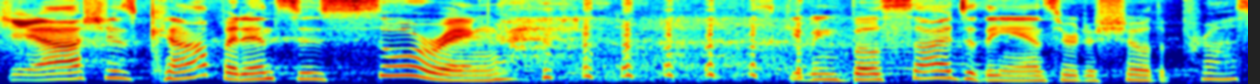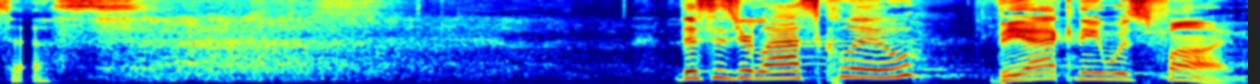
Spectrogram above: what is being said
Josh's confidence is soaring. He's giving both sides of the answer to show the process. This is your last clue. The acne was fine.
